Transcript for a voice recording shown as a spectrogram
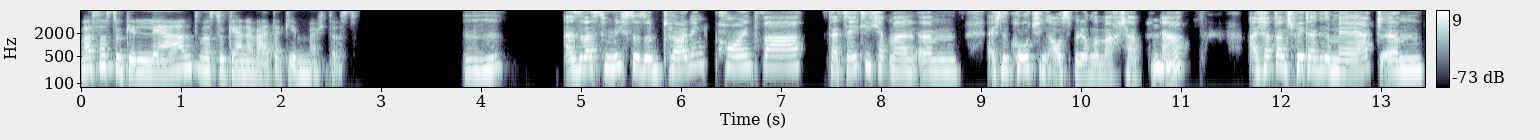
was hast du gelernt, was du gerne weitergeben möchtest? Mhm. Also was für mich so, so ein Turning Point war, tatsächlich, ich habe mal ähm, ich eine Coaching-Ausbildung gemacht habe. Mhm. Ja? Ich habe dann später gemerkt, ähm,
